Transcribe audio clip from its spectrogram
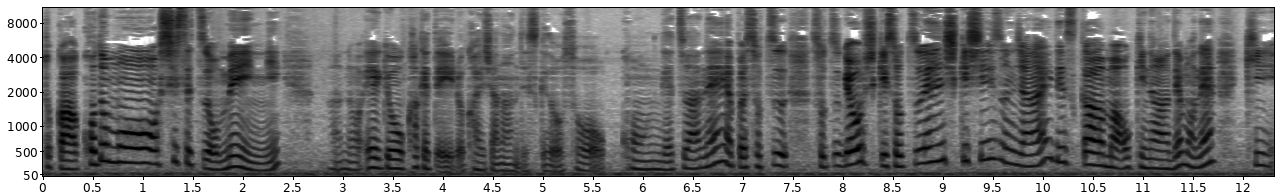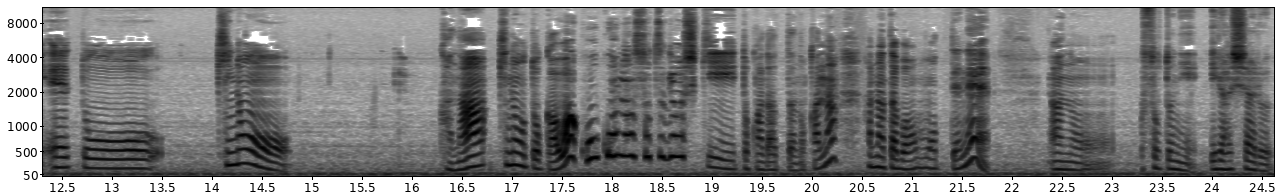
とか子供施設をメインに、あの、営業をかけている会社なんですけど、そう、今月はね、やっぱり卒、卒業式、卒園式シーズンじゃないですか。まあ、沖縄でもね、き、えっ、ー、と、昨日、かな？昨日とかは高校の卒業式とかだったのかな？花束を持ってね、あの、外にいらっしゃる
